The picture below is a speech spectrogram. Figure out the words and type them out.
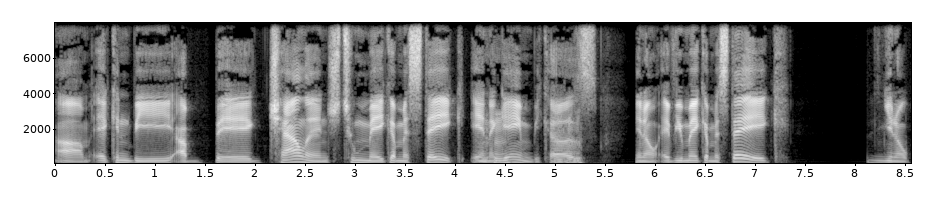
um, it can be a big challenge to make a mistake in Mhm. a game because you know if you make a mistake, you know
